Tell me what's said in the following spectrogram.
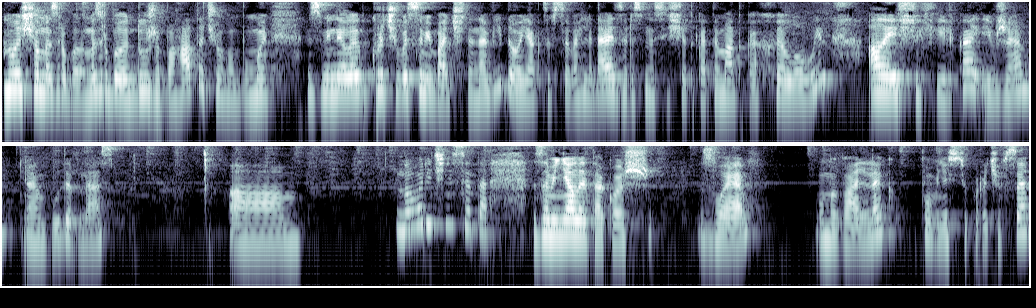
Ну і що ми зробили? Ми зробили дуже багато чого, бо ми змінили. Коротше, ви самі бачите на відео, як це все виглядає. Зараз у нас ще така тематика Хеллоуін, але ще хвілька, і вже е, буде в нас. А, Новорічні свята. Заміняли також злев, умивальник, повністю коротше, все.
